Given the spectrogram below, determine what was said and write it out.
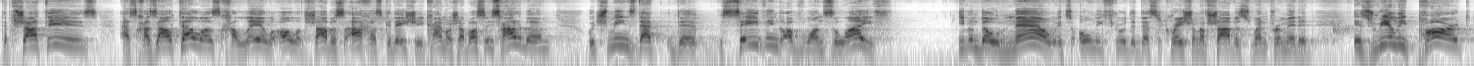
The pshat is, as Chazal tell us, Chalel all of Shabbos Achas Kadeshi Yikaimo Shabbos Isharbe, which means that the saving of one's life, even though now it's only through the desecration of Shabbos when permitted, is really part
